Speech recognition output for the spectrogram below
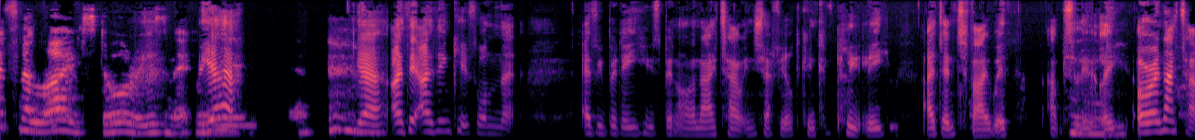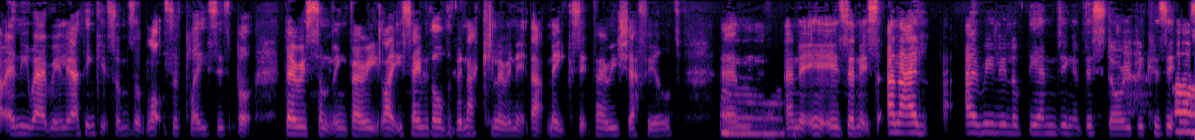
just a live story, isn't it? Really Yeah. is. yeah. I think I think it's one that everybody who's been on a night out in Sheffield can completely identify with. Absolutely, or a night out anywhere really. I think it sums up lots of places, but there is something very, like you say, with all the vernacular in it that makes it very Sheffield. Um, Mm. and it is, and it's, and I, I really love the ending of this story because it Oh.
